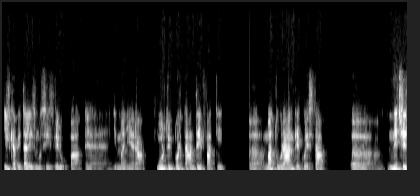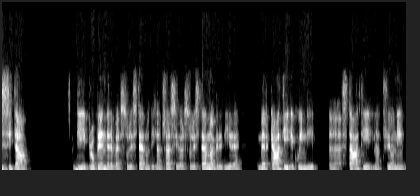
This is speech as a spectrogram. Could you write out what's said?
il capitalismo si sviluppa eh, in maniera molto importante, infatti eh, matura anche questa eh, necessità di propendere verso l'esterno, di lanciarsi verso l'esterno, aggredire mercati e quindi eh, stati, nazioni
